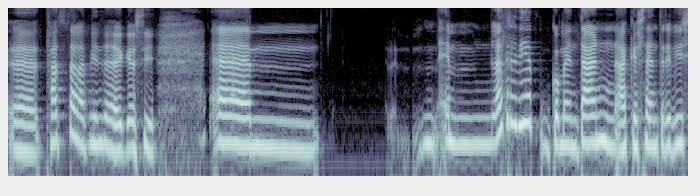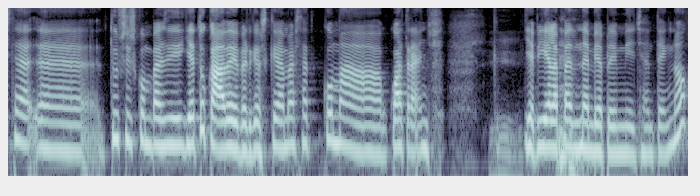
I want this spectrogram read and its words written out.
eh, fa tota la pinta de que sí. Eh, L'altre dia, comentant aquesta entrevista, eh, tu sis com vas dir, ja tocava, perquè és que hem estat com a quatre anys. Sí. Hi havia la pandèmia per mig, entenc, no?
